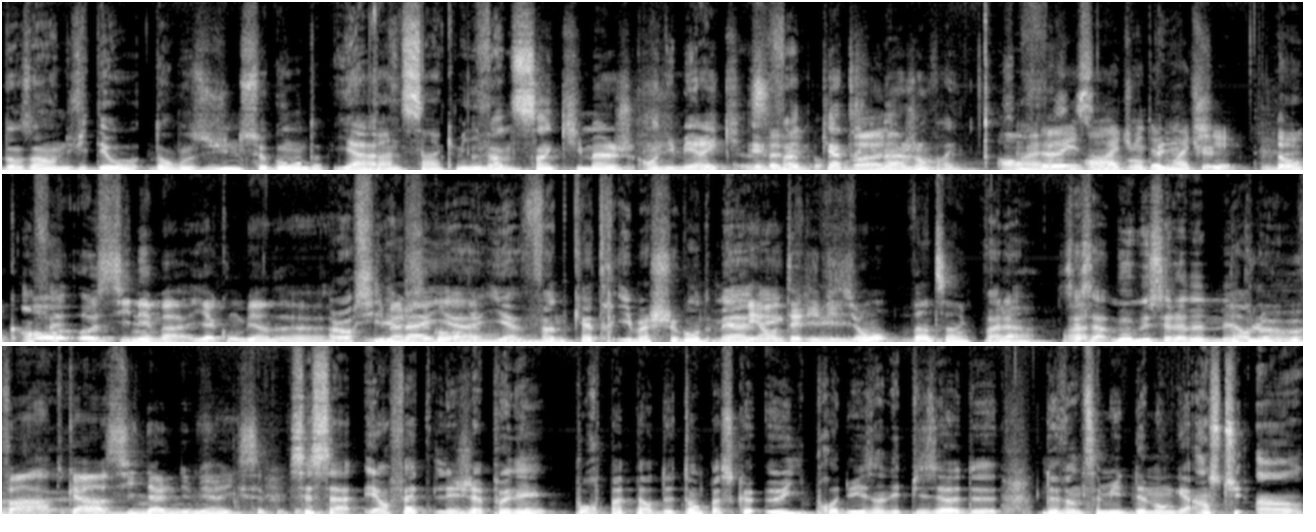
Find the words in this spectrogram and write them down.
dans une vidéo, dans une seconde, il y a 25 minimum. 25 images en numérique et Ça dépend. 24 Voilà. images en vrai. En Ouais. fait, Eux, ils ont en- réduit en de moitié. Donc, En en fait- au cinéma, il y a combien de Alors, au cinéma, il y, y a 24 images secondes, mais avec... Et en télévision, 25. Voilà, c'est Voilà. ça. Mais, mais c'est la même Donc, merde. le- hein. enfin, en tout cas, un signal numérique, c'est. C'est ça. Et en fait, les Japonais, pour pas perdre de temps, parce que eux, ils produisent un épisode euh, de 25 minutes de manga. Un, stu- un,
